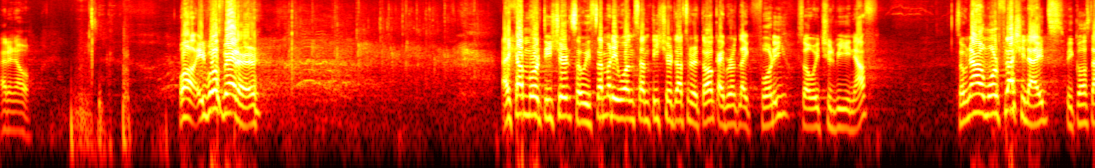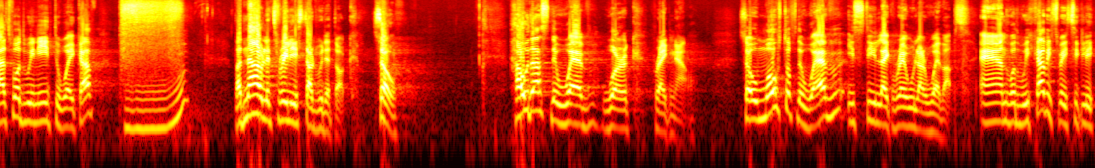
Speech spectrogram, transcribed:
I don't know. Well, it was better. I have more t-shirts, so if somebody wants some t-shirts after the talk, I brought like 40, so it should be enough. So now more flashy lights, because that's what we need to wake up. But now let's really start with the talk. So how does the web work right now? So most of the web is still like regular web apps. And what we have is basically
